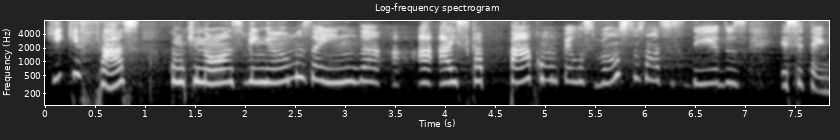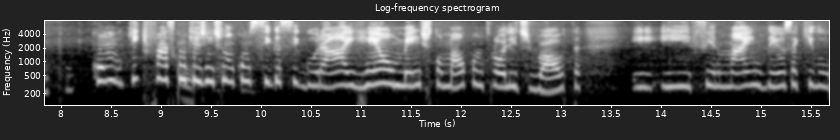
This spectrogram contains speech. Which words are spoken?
que, que faz com que nós venhamos ainda a, a, a escapar como pelos vãos dos nossos dedos esse tempo? Como, o que, que faz com que a gente não consiga segurar e realmente tomar o controle de volta? E, e, firmar em Deus aquilo,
